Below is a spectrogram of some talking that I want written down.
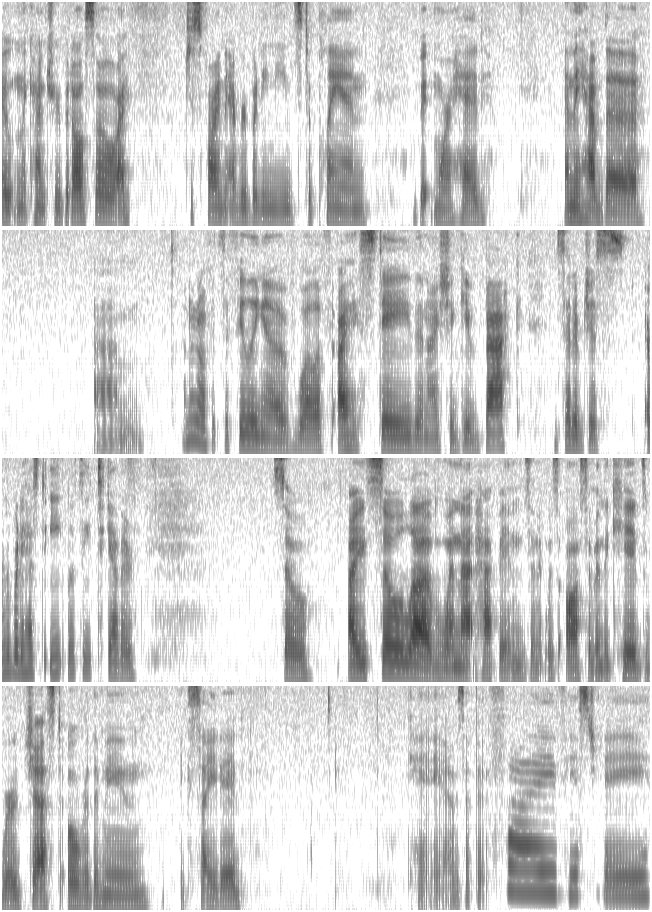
out in the country, but also I just find everybody needs to plan a bit more ahead. And they have the, um, I don't know if it's a feeling of, well, if I stay, then I should give back instead of just everybody has to eat, let's eat together. So I so love when that happens, and it was awesome. And the kids were just over the moon, excited. Okay, I was up at five yesterday.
